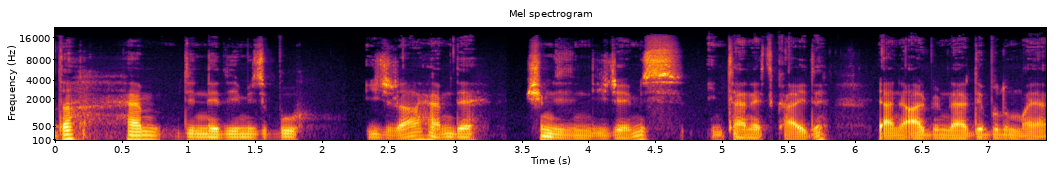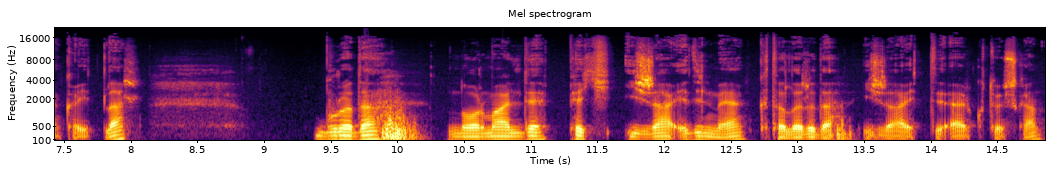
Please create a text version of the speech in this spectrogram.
arada hem dinlediğimiz bu icra hem de şimdi dinleyeceğimiz internet kaydı yani albümlerde bulunmayan kayıtlar. Burada normalde pek icra edilmeyen kıtaları da icra etti Erkut Özkan.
